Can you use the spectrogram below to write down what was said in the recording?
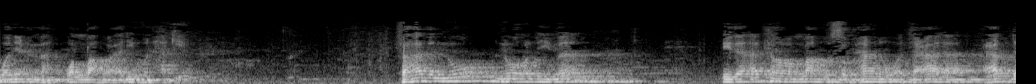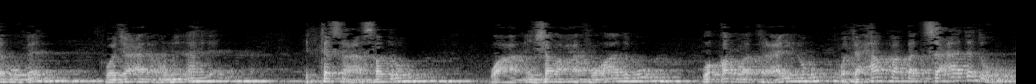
ونعمة. والله عليم حكيم. فهذا النور نور الإيمان. إذا أكرم الله سبحانه وتعالى عبده به وجعله من أهله اتسع صدره وانشرح فؤاده وقرت عينه وتحققت سعادته.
